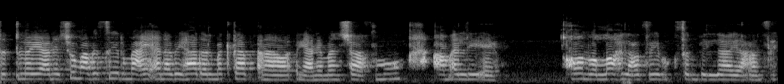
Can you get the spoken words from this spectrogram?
قلت له يعني شو ما بصير معي أنا بهذا المكتب؟ أنا يعني من شاف مو. قام قال لي إيه؟ هون والله العظيم أقسم بالله يا عنسي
